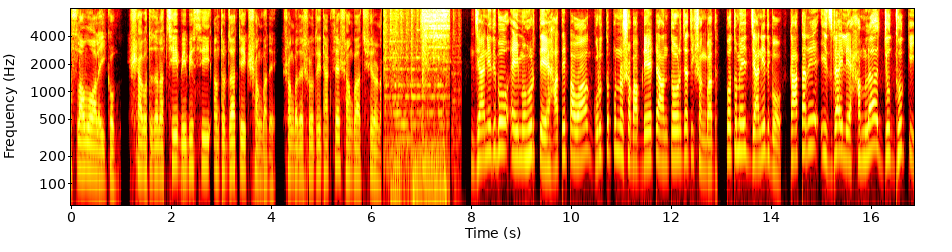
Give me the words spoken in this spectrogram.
আসসালামু আলাইকুম। স্বাগত জানাচ্ছি বিবিসি আন্তর্জাতিক সংবাদে। সংবাদের শুরুতেই থাকছে সংবাদ শিরোনাম। জানিয়ে দিব এই মুহূর্তে হাতে পাওয়া গুরুত্বপূর্ণ সব আপডেট আন্তর্জাতিক সংবাদ। প্রথমেই জানিয়ে দিব, কাতারে ইসরায়েলে হামলা, যুদ্ধ কি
